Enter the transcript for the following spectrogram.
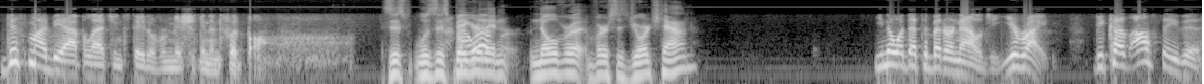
This might be Appalachian State over Michigan in football. Is this was this bigger than Nova versus Georgetown? You know what? That's a better analogy. You're right. Because I'll say this.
